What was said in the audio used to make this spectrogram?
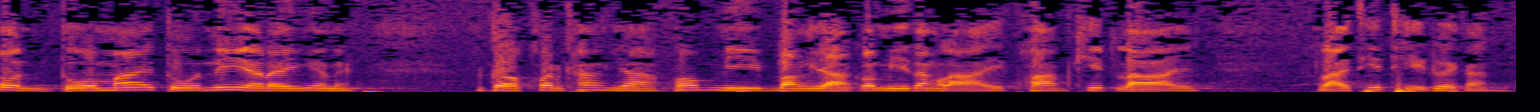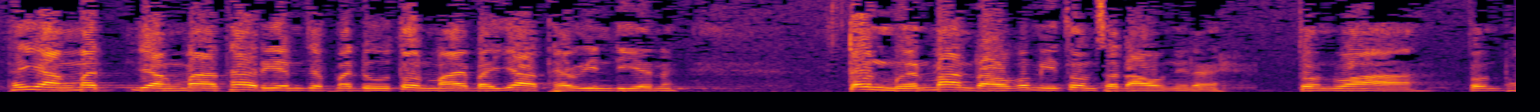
ต้นตัวไม้ตัวนี้อะไรเงี้ยนะก็ค่อนข้างยาก เพราะมีบางอย่างก็มีตั้งหลายความคิดหลาย หลายทิฏฐิด้วยกัน ถ้าอย่างมาอย่างมาถ้าเรียนจะมาดูต้นไม้ใบหญ้าแถวอินเดียนะต้นเหมือนบ้านเราก็มีต้นสะเดานี่แหละต้นว่าต้นโพ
